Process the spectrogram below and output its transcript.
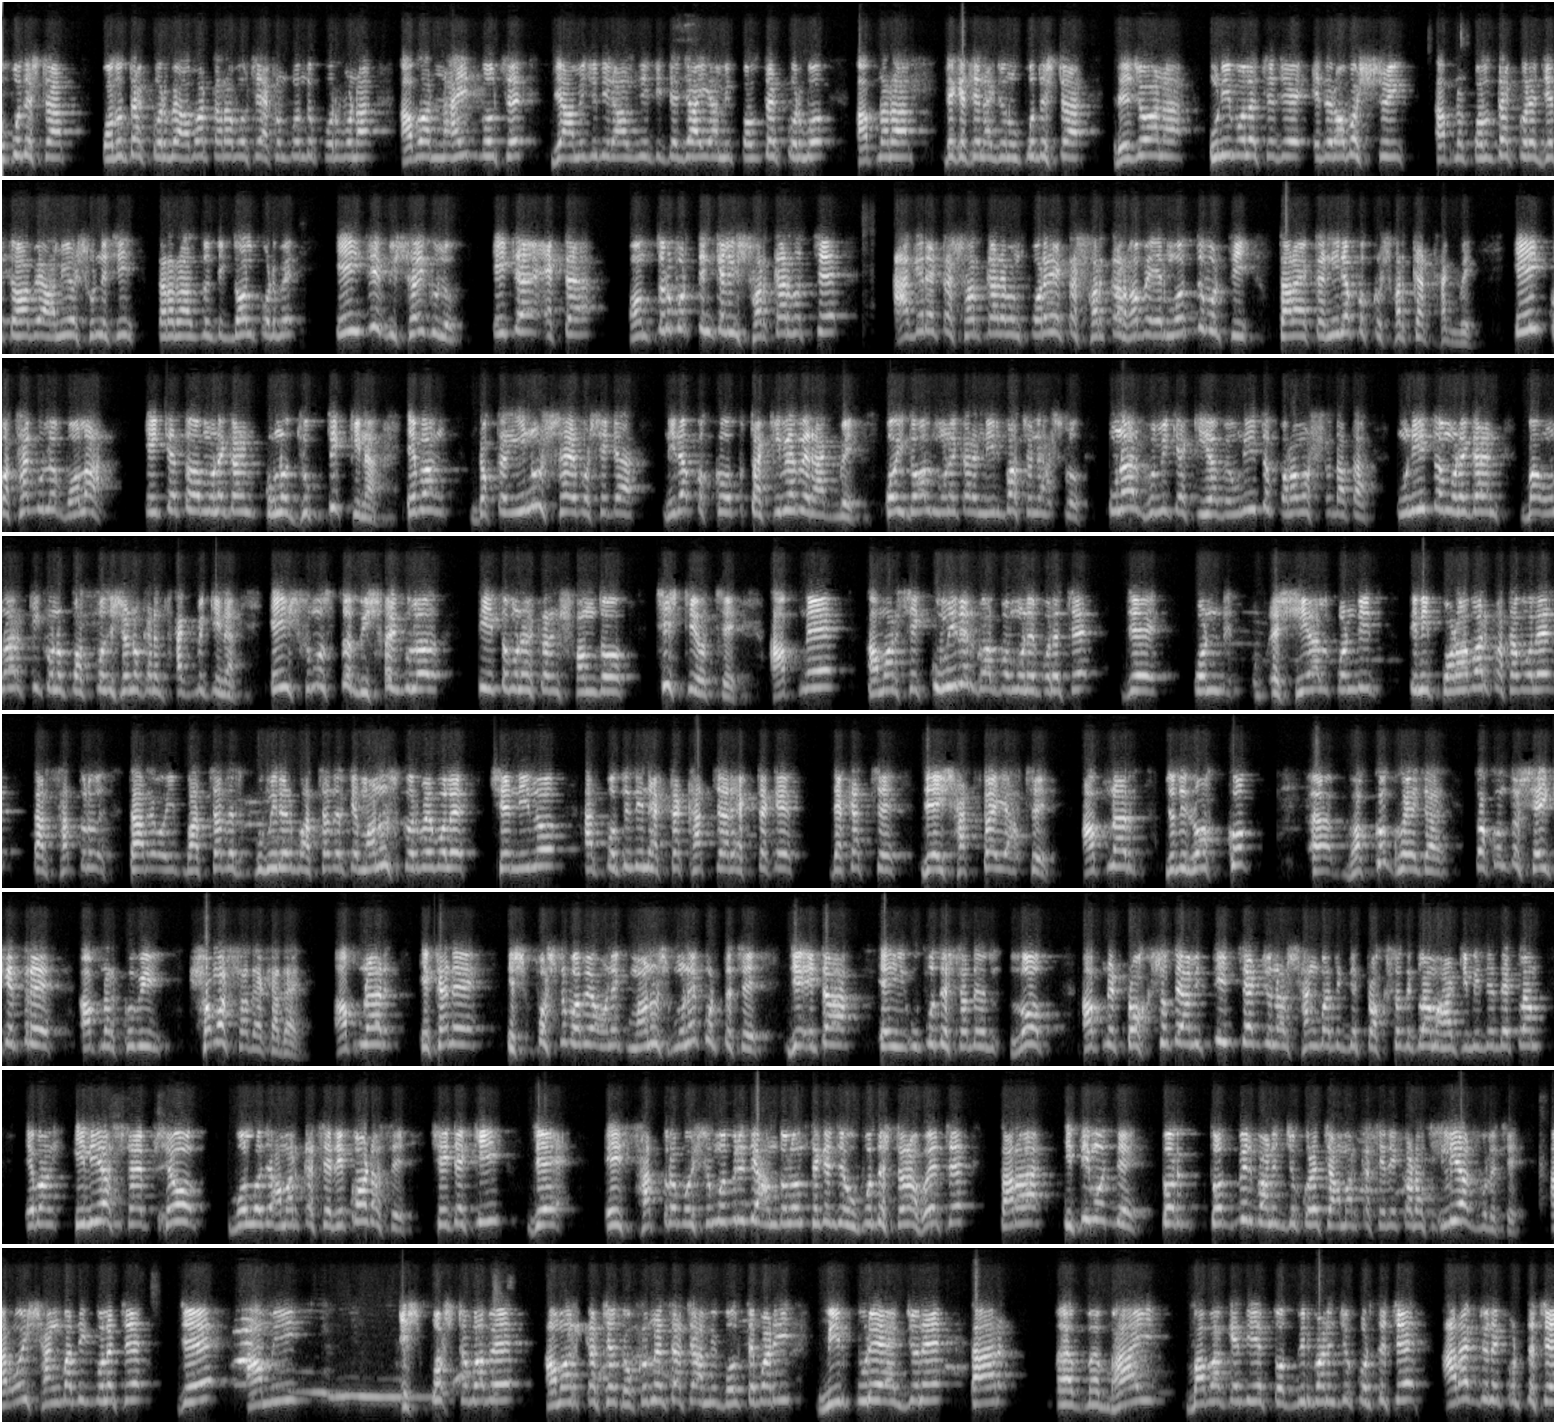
উপদেষ্টা পদত্যাগ করবে, আবার তারা বলছে, এখন পর্যন্ত করব না। আবার নাহিদ বলছে যে, আমি যদি রাজনীতিতে যাই, আমি পদত্যাগ করব। আপনারা দেখেছেন একজন উপদেষ্টা রেজওয়ানা, উনি বলেছে যে এদের অবশ্যই আপনার পদত্যাগ করে যেতে হবে, আমিও শুনেছি তারা রাজনৈতিক দল করবে। এই যে বিষয়গুলো, এইটা একটা অন্তর্বর্তীকালীন সরকার হচ্ছে, আগের একটা সরকার এবং পরের একটা সরকার হবে, এর মধ্যবর্তী তারা একটা নিরপেক্ষ সরকার থাকবে। এই কথাগুলো বলা, এইটা তো মনে করেন কোনো যুক্তিক কিনা। এবং ডক্টর ইনুস সাহেবও সেটা নিরপেক্ষতা কীভাবে রাখবে? ওই দল মনে করেন নির্বাচনে আসলো। উনার ভূমিকা কি হবে? উনিই তো পরামর্শদাতা। উনিই তো মনে করেন বা ওনার কি কোনো পদ পজিশন ওখানে থাকবে কিনা? এই সমস্ত বিষয়গুলো তো মনে করেন সন্দেহ সৃষ্টি হচ্ছে। আপনি আমার সেই কুমিরের গল্প মনে পড়েছে যে পণ্ডিত, শিয়াল পণ্ডিত, তিনি পড়াবার কথা বলে তার ছাত্র, তার ওই বাচ্চাদের, কুমিরের বাচ্চাদেরকে মানুষ করবে বলে সে নিল আর প্রতিদিন একটা খাচ্ছে আর একটাকে দেখাচ্ছে যে এই সাতটাই আছে। আপনার যদি রক্ষক ভক্ষক হয়ে যায়, তখন তো সেই ক্ষেত্রে আপনার খুবই সমস্যা দেখা দেয়। আপনার এখানে স্পষ্টভাবে অনেক মানুষ মনে করতেছে যে এটা এই উপদেষ্টাদের লোভ। আপনি টকশোতে আমি তিন চারজন আর সাংবাদিকদের টকশো দেখলাম আর টিভিতে দেখলাম, এবং ইলিয়াস সাহেব সেও বলল যে আমার কাছে রেকর্ড আছে। সেটা কি? যে এই ছাত্র বৈষম্য বিরোধী আন্দোলন থেকে যে উপদেষ্টারা হয়েছে তারা ইতিমধ্যে তোর তদবির বাণিজ্য করেছে, আমার কাছে রেকর্ড আছে, ইলিয়াস বলেছে। আর ওই সাংবাদিক বলেছে যে, আমি স্পষ্টভাবে আমার কাছে ডকুমেন্ট আছে, আমি বলতে পারি, মিরপুরে একজনে তার ভাই বাবাকে দিয়ে তদবির বাণিজ্য করতেছে আর একজনে করতেছে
